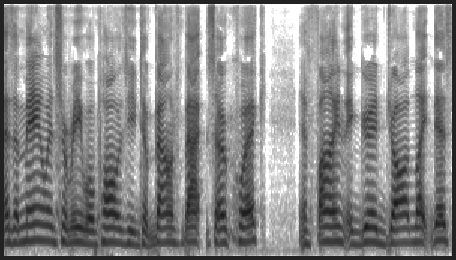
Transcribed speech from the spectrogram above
as a man with cerebral palsy to bounce back so quick and find a good job like this,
